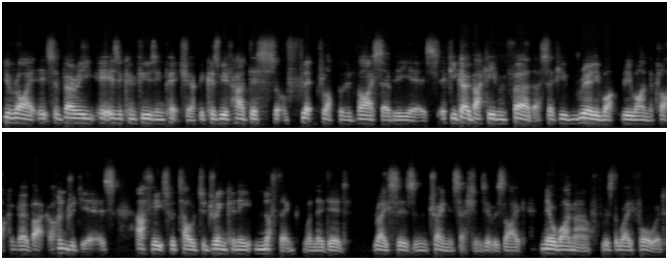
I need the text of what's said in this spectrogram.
You're right. It's a very it is a confusing picture because we've had this sort of flip-flop of advice over the years. If you go back even further so if you really want rewind the clock and go back 100 years athletes were told to drink and eat nothing when they did races and training sessions. It was like nil by mouth was the way forward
